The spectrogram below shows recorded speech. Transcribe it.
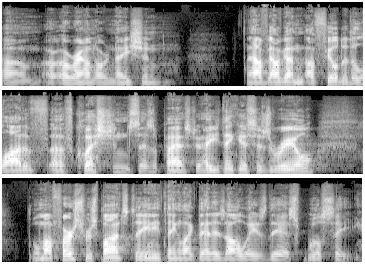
um, around our nation. And I've, I've, gotten, I've fielded a lot of, of questions as a pastor. Hey, you think this is real? Well, my first response to anything like that is always this we'll see.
